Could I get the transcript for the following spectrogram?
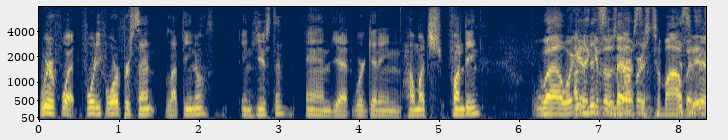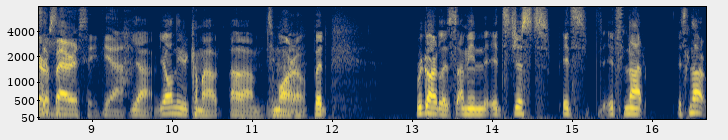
we're what 44% Latinos in Houston, and yet we're getting how much funding? Well, we're going to give those numbers tomorrow, It's but it's embarrassing. embarrassing. Yeah. Yeah, y'all need to come out um, tomorrow. But regardless, I mean, it's just it's it's not it's not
